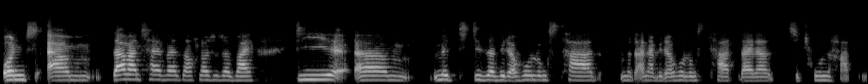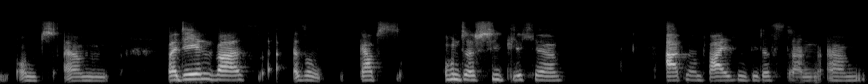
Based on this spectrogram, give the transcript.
Und ähm, da waren teilweise auch Leute dabei, die ähm, mit dieser Wiederholungstat, mit einer Wiederholungstat leider zu tun hatten. Und ähm, bei denen war es, also gab es unterschiedliche Arten und Weisen, wie das dann, ähm,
